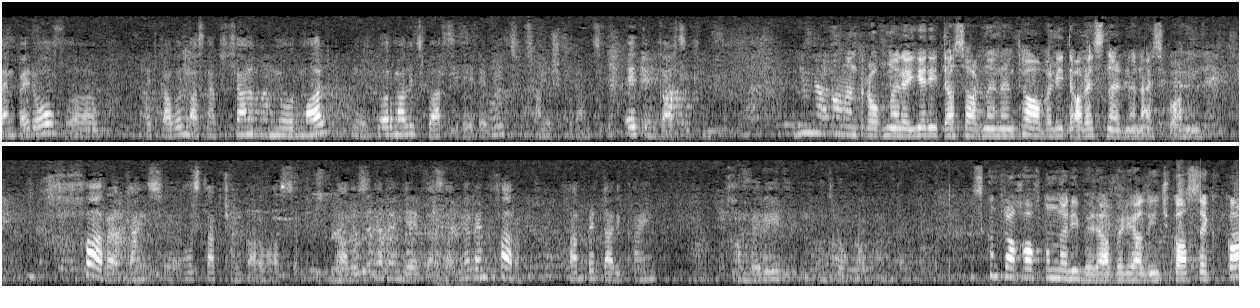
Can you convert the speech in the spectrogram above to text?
տեմպերով պետքա որ մասնակցության նորմալ, նորմալից բարձր երևի ցուցանիշ գրանցի։ Այդ իմ կարծիքն է։ Հիմնական ընտրողները երիտասարդներն են, թե ավելի տարեցներն են այս պահին խառը, այնց հստակ չեմ կարող ասել։ Դարեցներ են, երիտասարդներ են, խառը տարբեր տարիքային խմբերի ընտրողներ ունենք։ Իսկ ընտրախախտումների վերաբերյալ ինչ կասեք, կա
